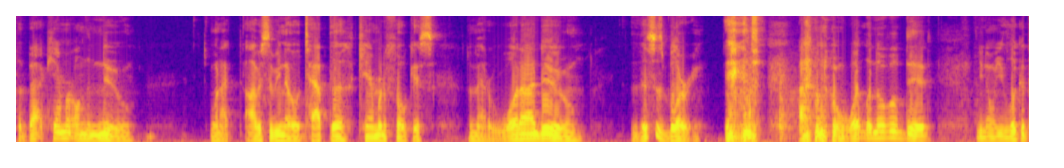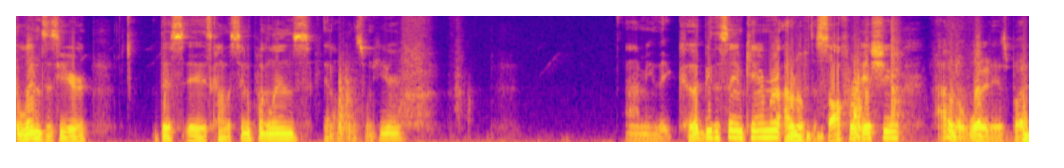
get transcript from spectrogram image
The back camera on the new, when I obviously we know tap the camera to focus, no matter what I do, this is blurry. And I don't know what Lenovo did you know, when you look at the lenses here, this is kind of a single point lens, and I'll put this one here. I mean, they could be the same camera. I don't know if it's a software issue. I don't know what it is, but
